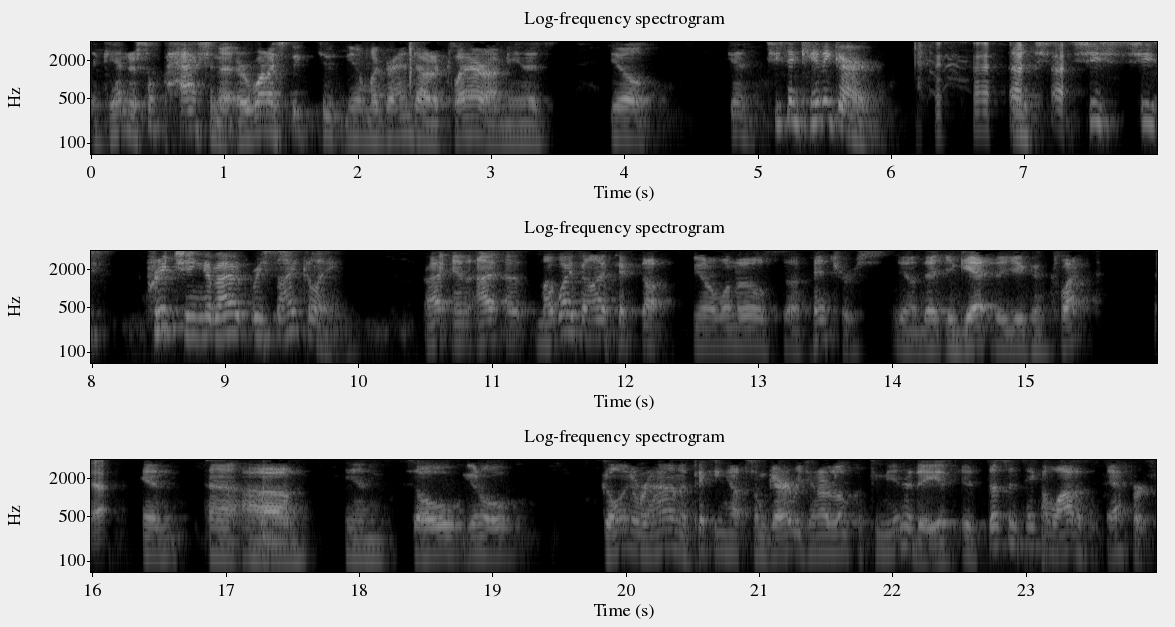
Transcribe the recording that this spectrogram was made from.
again, they're so passionate. Or when I speak to, you know, my granddaughter Claire, I mean, it's, you know, again, she's in kindergarten and she's, she's preaching about recycling. Right. And I, uh, my wife and I picked up, you know, one of those uh, pinchers, you know, that you get that you can collect. Yeah. And, uh, um, and so, you know, going around and picking up some garbage in our local community, it, it doesn't take a lot of effort.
